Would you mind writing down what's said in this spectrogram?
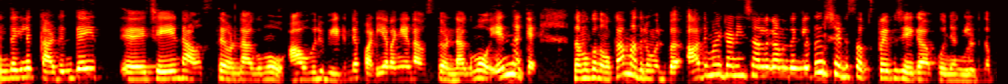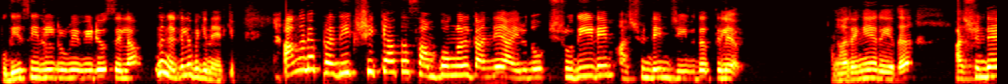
എന്തെങ്കിലും കടുങ്കൈ ചെയ്യേണ്ട അവസ്ഥ ഉണ്ടാകുമോ? ആ ഒരു വീടിന്റെ പടിയിറങ്ങേണ്ട അവസ്ഥ ഉണ്ടാകുമോ? എന്നൊക്കെ നമുക്ക് നോക്കാം. അതിനു മുൻപ് ആദ്യമായിട്ടാണ് ഈ ചാനൽ കാണുന്നതെങ്കിൽ തീർച്ചയായിട്ടും സബ്സ്ക്രൈബ് ചെയ്യുക. അപ്പോൾ ഞങ്ങൾ ഇടുന്ന പുതിയ സീരിയൽ റിവ്യൂ വീഡിയോസ് എല്ലാം നിങ്ങൾക്ക് ലഭിക്കുന്നതായിരിക്കും. അങ്ങനെ പ്രതീക്ഷിക്കാത്ത സംഭവങ്ങൾ തന്നെയായിരുന്നു ശ്രുതിയുടെയും അശ്വിന്റെയും ജീവിതത്തിൽ അരങ്ങേറിയത്. അശ്വിന്റെ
